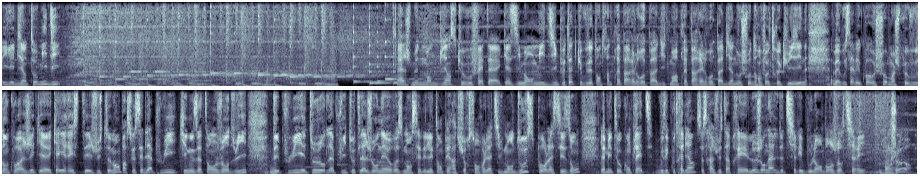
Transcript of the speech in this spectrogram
Il est bientôt midi. Ah, je me demande bien ce que vous faites à quasiment midi. Peut-être que vous êtes en train de préparer le repas. Dites-moi, préparer le repas bien au chaud dans votre cuisine. Ben, vous savez quoi, au chaud, moi je peux vous encourager qu'à y rester justement parce que c'est de la pluie qui nous attend aujourd'hui. Des pluies et toujours de la pluie toute la journée. Heureusement, les températures sont relativement douces pour la saison. La météo complète, vous écouterez bien. Ce sera juste après le journal de Thierry Boulan. Bonjour Thierry. Bonjour.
